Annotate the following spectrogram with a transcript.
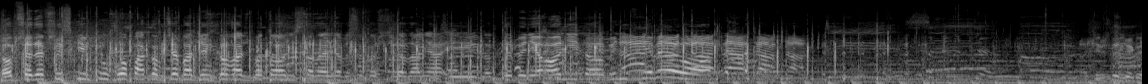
No przede wszystkim tu chłopakom trzeba dziękować, bo to oni stanęli na wysokości zadania i no, gdyby nie oni, to by nic nie było. Tak, tak, tak. tak. Śliczne dzięki.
